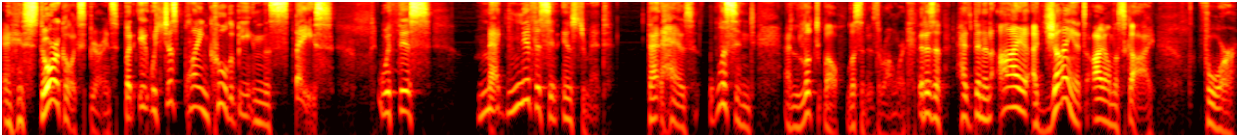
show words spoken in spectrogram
and historical experience, but it was just plain cool to be in the space with this magnificent instrument that has listened and looked well listened is the wrong word that is a has been an eye a giant eye on the sky for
